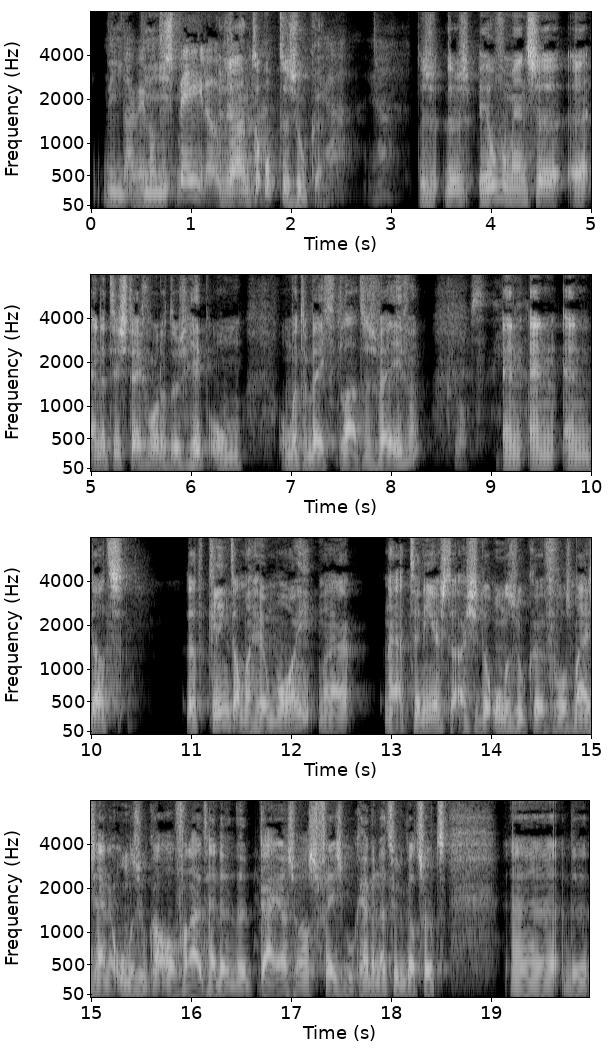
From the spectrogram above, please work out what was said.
die, Daar weer die wat te spelen ook. zeg ruimte maar. op te zoeken. Ja, ja. Dus, dus heel veel mensen, eh, en het is tegenwoordig dus hip om, om het een beetje te laten zweven. Klopt. En, en, en dat, dat klinkt allemaal heel mooi, maar nou ja, ten eerste als je de onderzoeken, volgens mij zijn er onderzoeken al vanuit, hè, de, de partijen zoals Facebook hebben natuurlijk dat soort, eh, de,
